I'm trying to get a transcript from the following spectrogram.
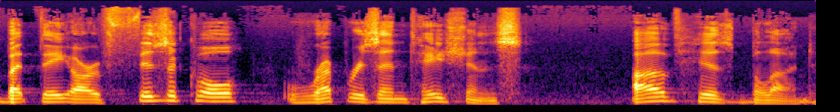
but they are physical representations of his blood,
